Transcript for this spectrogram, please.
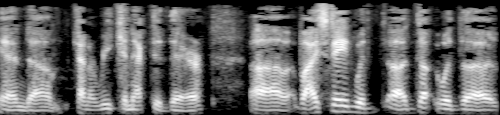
and um, kind of reconnected there. Uh, but I stayed with uh, with uh,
